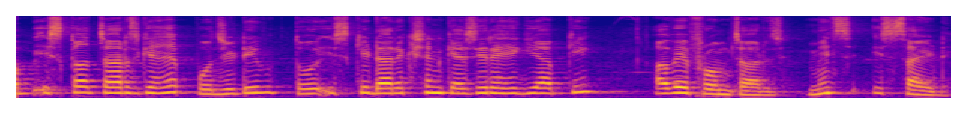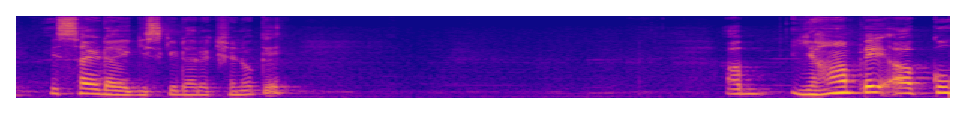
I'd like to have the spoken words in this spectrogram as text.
अब इसका चार्ज क्या है पॉजिटिव तो इसकी डायरेक्शन कैसी रहेगी आपकी अवे फ्रॉम चार्ज मीन्स इस साइड इस साइड आएगी इसकी डायरेक्शन ओके okay? अब यहाँ पे आपको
